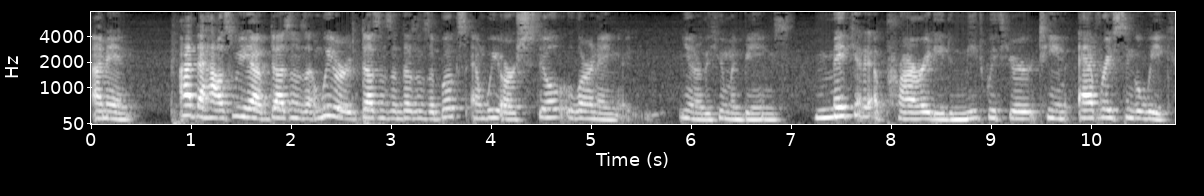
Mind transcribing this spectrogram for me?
I mean, at the house we have dozens and we are dozens and dozens of books and we are still learning, you know, the human beings. Make it a priority to meet with your team every single week.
